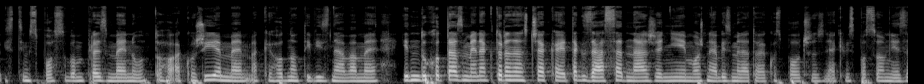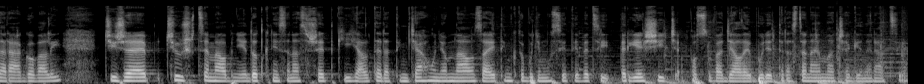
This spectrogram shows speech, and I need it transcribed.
istým spôsobom pre zmenu toho, ako žijeme, aké hodnoty vyznávame. Jednoducho tá zmena, ktorá nás čaká, je tak zásadná, že nie je možné, aby sme na to ako spoločnosť nejakým spôsobom nezareagovali. Čiže či už chceme alebo nie, dotkne sa nás všetkých, ale teda tým ťahuňom naozaj, tým, kto bude musieť tie veci riešiť a posúvať ďalej, bude teraz tá najmladšia generácia.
